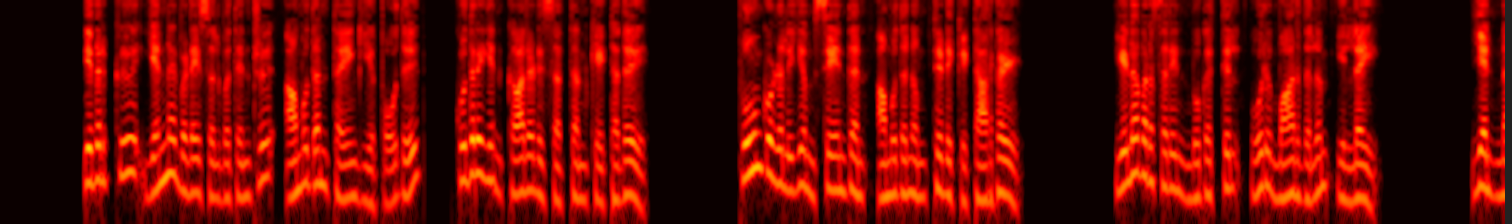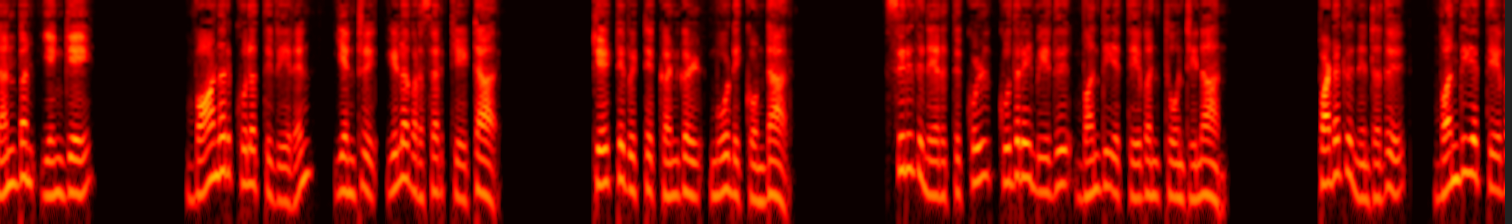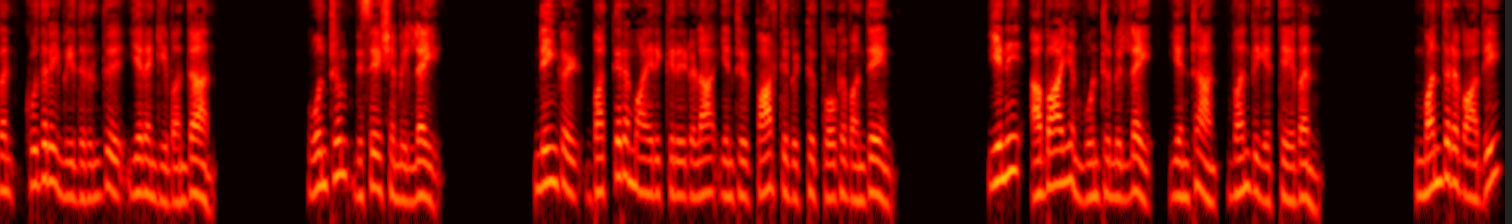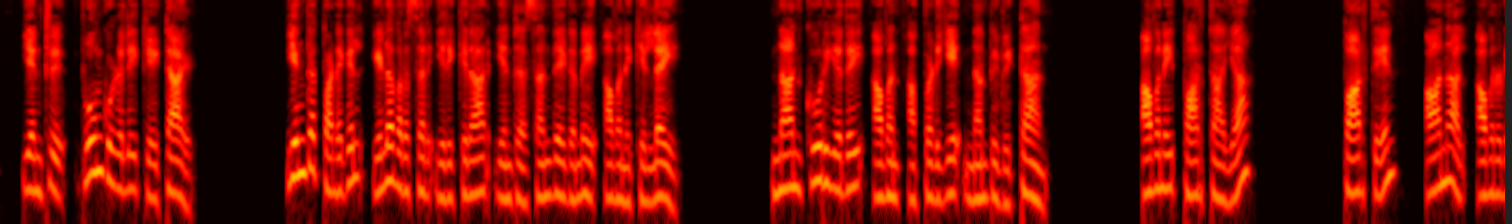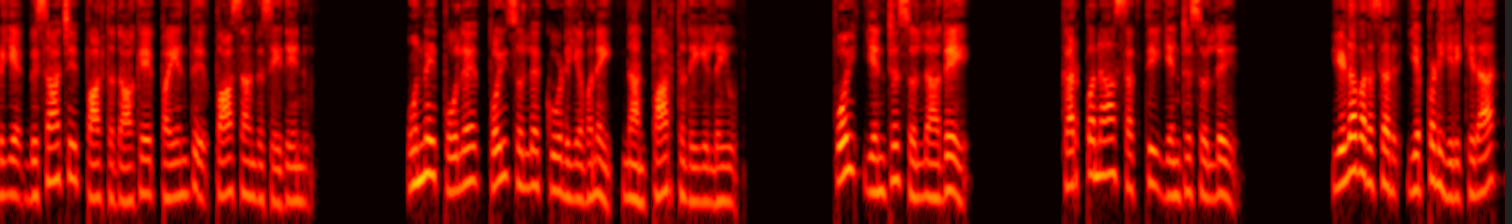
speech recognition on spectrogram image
இதற்கு என்ன விடை சொல்வதென்று அமுதன் தயங்கிய போது குதிரையின் காலடி சத்தம் கேட்டது. பூங்குழலியும் சேந்தன் அமுதனும் திடுக்கிட்டார்கள். இளவரசரின் முகத்தில் ஒரு மாறுதலும் இல்லை. என் நண்பன் எங்கே? வானர் குலத்து வீரன் என்று இளவரசர் கேட்டார். கேட்டுவிட்டு கண்கள் மூடிக்கொண்டார். சிறிது நேரத்துக்குள் குதிரை மீது வந்தியத்தேவன் தோன்றினான். படகு நின்றது. வந்தியத்தேவன் குதிரை மீதிருந்து இறங்கி வந்தான். ஒன்றும் விசேஷமில்லை. நீங்கள் பத்திரமாயிருக்கிறீர்களா? என்று பார்த்துவிட்டு போக வந்தேன். இனி அபாயம் ஒன்றுமில்லை என்றான் வந்தியத்தேவன். மந்திரவாதி என்று பூங்குழலி கேட்டாள். இந்த படகில் இளவரசர் இருக்கிறார் என்ற சந்தேகமே அவனுக்கில்லை. நான் கூறியதை அவன் அப்படியே நம்பிவிட்டான். அவனைப் பார்த்தாயா? பார்த்தேன் ஆனால் அவனுடைய விசாச்சை பார்த்ததாக பயந்து பாசாங்கு செய்தேன். உன்னைப் போல பொய் சொல்லக்கூடியவனை நான் பார்த்ததே இல்லையோ பொய் என்று சொல்லாதே. கற்பனா சக்தி என்று சொல்லு. இளவரசர் எப்படி இருக்கிறார்?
